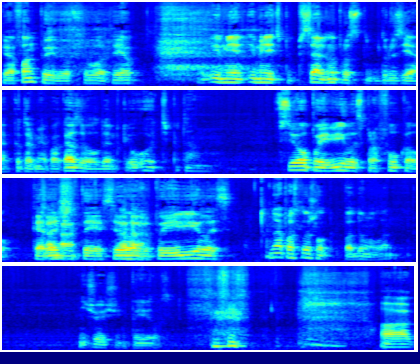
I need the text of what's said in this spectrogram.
Феофан появился, вот, я, и мне, и мне, типа, писали, ну, просто типа, друзья, которым я показывал демки, о, типа, там, все появилось, профукал, короче, Ага, ты, все ага. уже появилось. Ну, я послушал, подумал, ладно, ничего еще не появилось. А,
